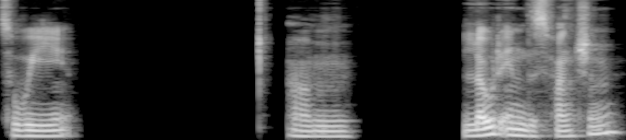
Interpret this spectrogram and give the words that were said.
So we um, load in this function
